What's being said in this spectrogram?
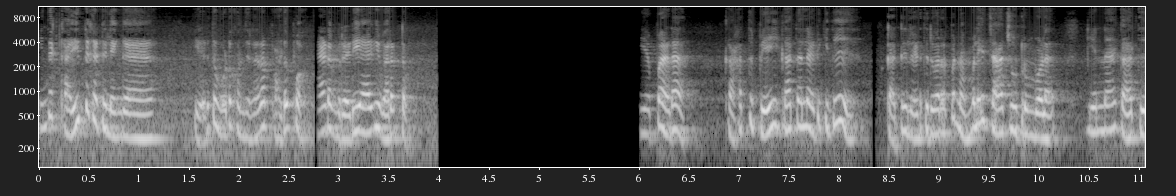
இந்த கைத்து கட்டிலைங்க எடுத்து போட்டு கொஞ்ச நேரம் படுப்போம். மேடம் ரெடி ஆகி வரட்டும். எப்பாடா? காத்து பேய் காத்தால அடிக்குது. கட்டில் எடுத்துட்டு வரப்ப நம்மளே சாச்சு விட்டுரும் போல. என்ன காத்து?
